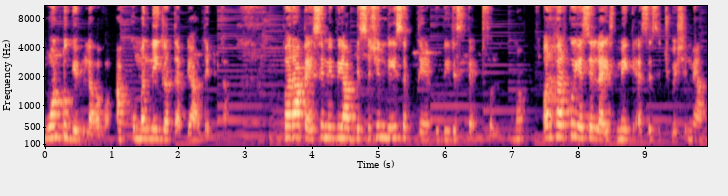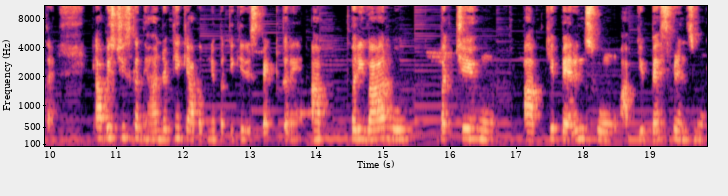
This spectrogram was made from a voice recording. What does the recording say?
want to give love आपको मन नहीं करता है प्यार देने का। पर आप ऐसे में भी आप डिसीज़न ले सकते हैं टू बी रिस्पेक्टफुल ना और हर कोई ऐसे लाइफ में एक ऐसे सिचुएशन में आता है। आप इस चीज़ का ध्यान रखें कि आप अपने पति की रिस्पेक्ट करें। आप परिवार हो बच्चे हो आपके पेरेंट्स हो आपके बेस्ट फ्रेंड्स हो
